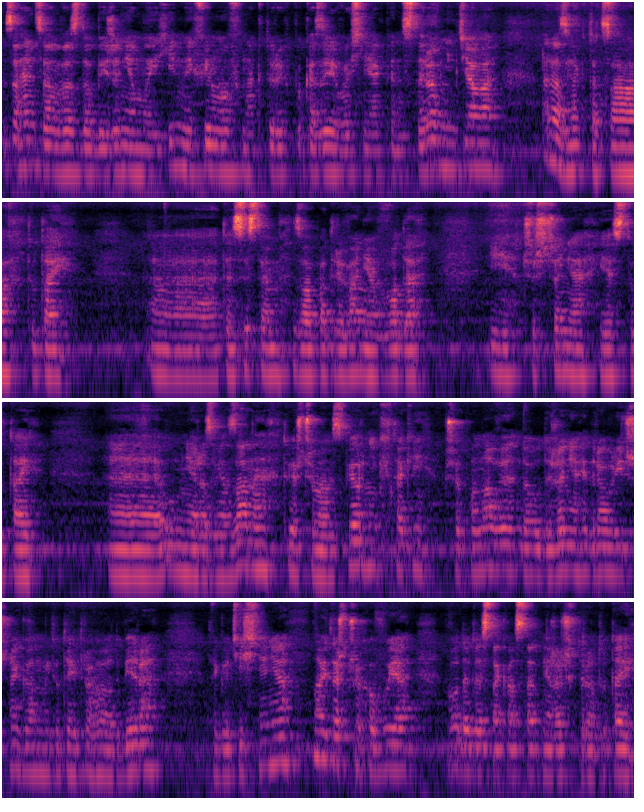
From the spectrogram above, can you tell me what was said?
Zachęcam Was do obejrzenia moich innych filmów, na których pokazuję właśnie jak ten sterownik działa oraz jak to cała tutaj e, ten system zaopatrywania w wodę i czyszczenia jest tutaj e, u mnie rozwiązany. Tu jeszcze mam zbiornik taki przeponowy do uderzenia hydraulicznego. On mi tutaj trochę odbiera tego ciśnienia. No i też przechowuję wodę. To jest taka ostatnia rzecz, którą tutaj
